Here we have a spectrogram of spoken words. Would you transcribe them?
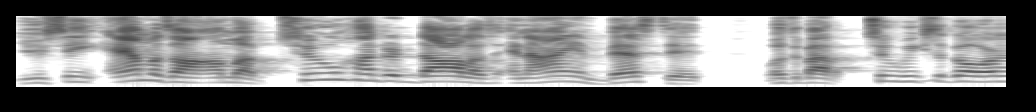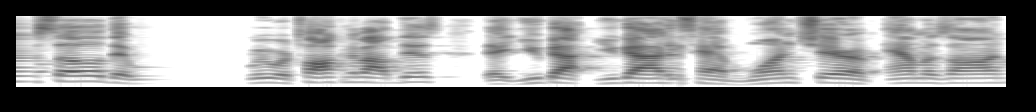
You see, Amazon, I'm up $200 and I invested, was about two weeks ago or so that we were talking about this, that you got you guys have one share of Amazon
